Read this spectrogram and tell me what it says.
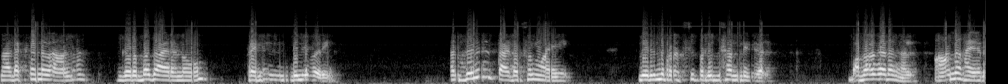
നടക്കേണ്ടതാണ് ഗർഭധാരണവും ഡെലിവറിയും അതിന് തടസ്സമായി വരുന്ന പ്രതിസന്ധികൾ അപകടങ്ങൾ ആണ് ഹയർ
